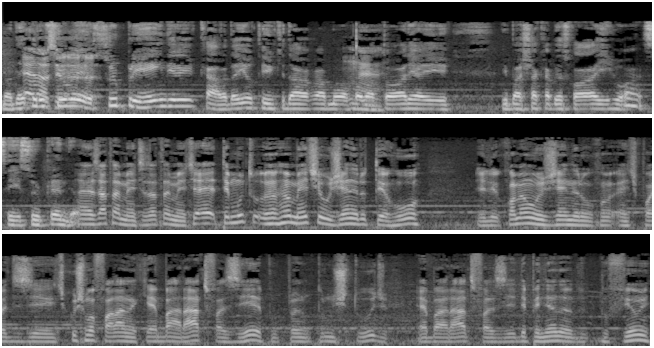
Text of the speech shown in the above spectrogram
Mas daí é, quando não, o filme eu... surpreende, cara, daí eu tenho que dar a mão palmatória é. e e baixar a cabeça e falar, aí, ó, você surpreendeu. É, exatamente, exatamente. É, tem muito. Realmente o gênero terror ele, como é um gênero, a gente pode dizer, a gente costuma falar, né, que é barato fazer para um estúdio, é barato fazer, dependendo do, do filme,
